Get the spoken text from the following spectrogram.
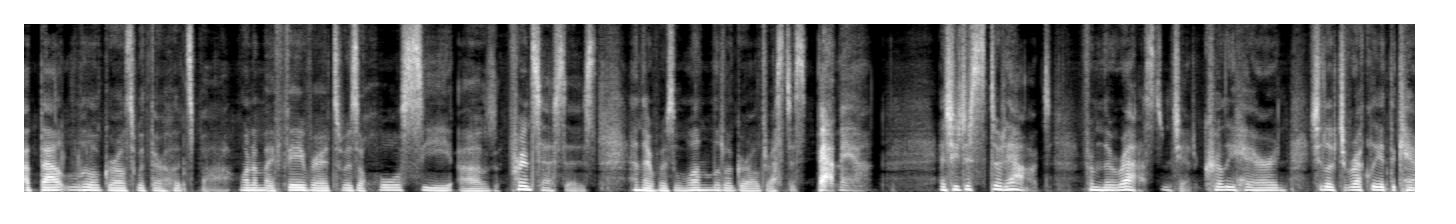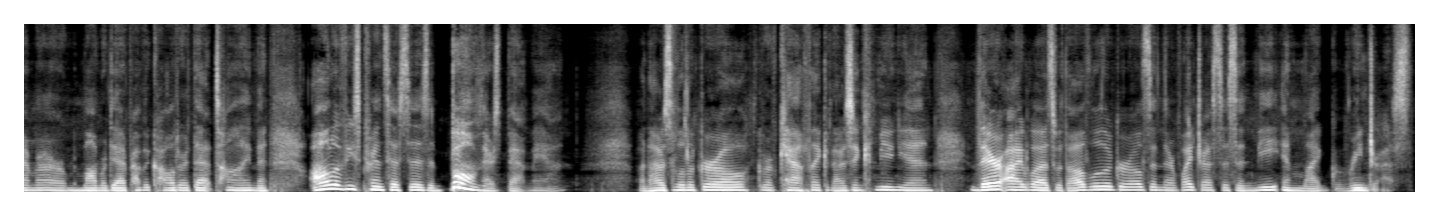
about little girls with their chutzpah. One of my favorites was a whole sea of princesses, and there was one little girl dressed as Batman. And she just stood out from the rest. And she had curly hair and she looked directly at the camera. Her mom or dad probably called her at that time. And all of these princesses, and boom, there's Batman when I was a little girl, grew up Catholic, and I was in communion, there I was with all the little girls in their white dresses and me in my green dress.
